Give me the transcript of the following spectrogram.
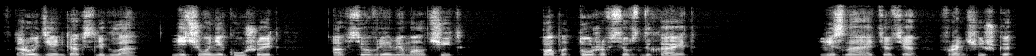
Второй день как слегла — ничего не кушает, а все время молчит. Папа тоже все вздыхает. Не зная, тетя Франчишка,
